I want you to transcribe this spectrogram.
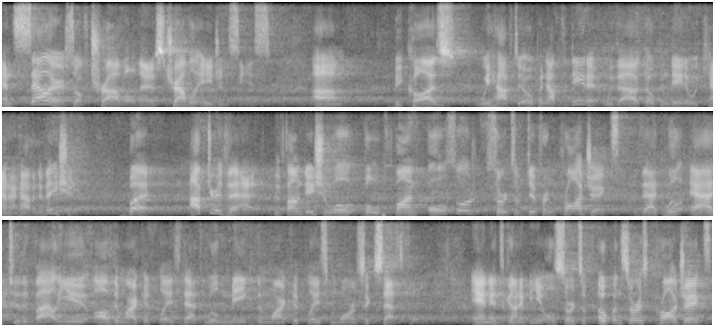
and sellers of travel, that is travel agencies. Um, because we have to open up the data. Without open data, we cannot have innovation. But after that, the foundation will, will fund also sorts of different projects that will add to the value of the marketplace, that will make the marketplace more successful and it's going to be all sorts of open source projects.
